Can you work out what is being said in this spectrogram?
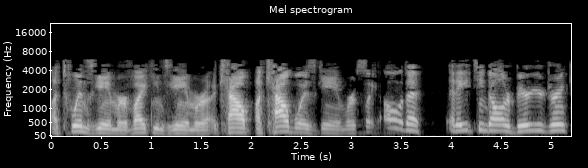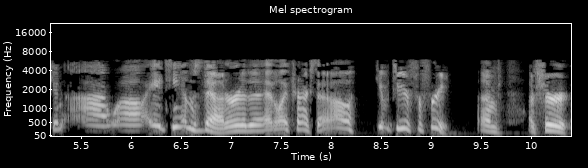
a Twins game or a Vikings game or a cow a Cowboys game where it's like, oh, that that eighteen dollar beer you're drinking, ah, well, ATM's down or the electronics down. Oh, give it to you for free. I'm I'm sure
